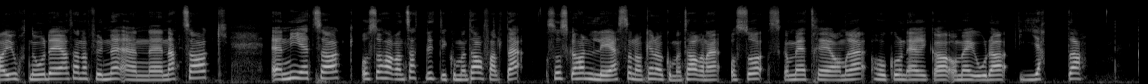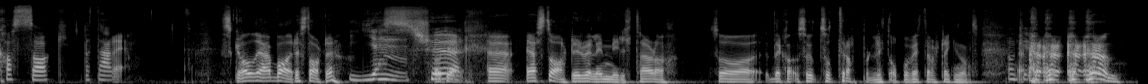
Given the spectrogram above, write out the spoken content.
har gjort nå, det er at han har funnet en eh, nettsak, en nyhetssak, og så har han sett litt i kommentarfeltet. Så skal han lese noen av kommentarene, og så skal vi tre andre, Håkon, Erika og meg, Oda, gjette hva sak dette her er. Skal jeg bare starte? Yes, kjør! Okay. eh, jeg starter veldig mildt her, da. Så, det kan, så, så trapper det litt oppover etter hvert. ikke sant? Ok.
